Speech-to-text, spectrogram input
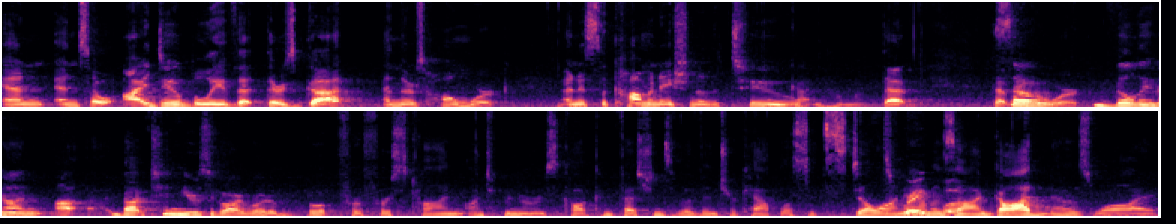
And, and so I do believe that there's gut and there's homework. And it's the combination of the two that that so, make it work. Building on, uh, about 10 years ago, I wrote a book for first time entrepreneurs called Confessions of a Venture Capitalist. It's still it's on Amazon. Book. God knows why.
